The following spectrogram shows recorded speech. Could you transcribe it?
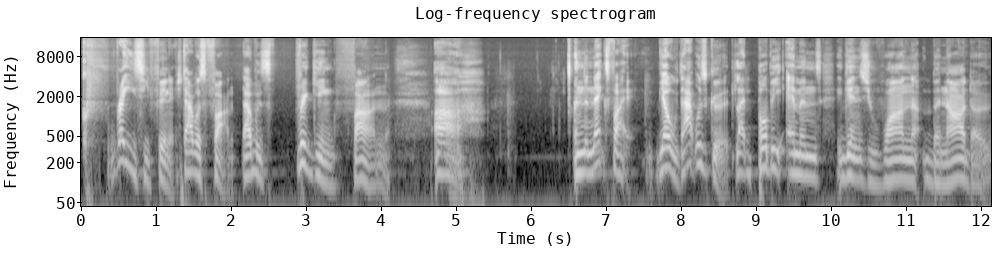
crazy finish. That was fun. That was frigging fun. Ah. And the next fight, yo, that was good. Like Bobby Emmons against Juan Bernardo.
